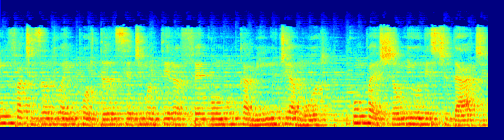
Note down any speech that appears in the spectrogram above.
enfatizando a importância de manter a fé como um caminho de amor, compaixão e honestidade,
